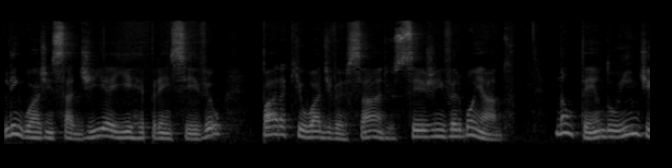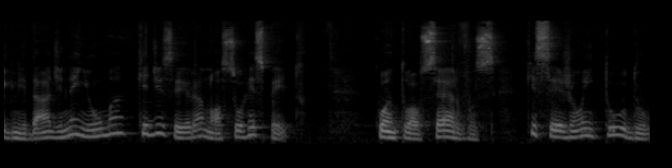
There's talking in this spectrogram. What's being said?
linguagem sadia e irrepreensível para que o adversário seja envergonhado, não tendo indignidade nenhuma que dizer a nosso respeito. Quanto aos servos, que sejam em tudo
